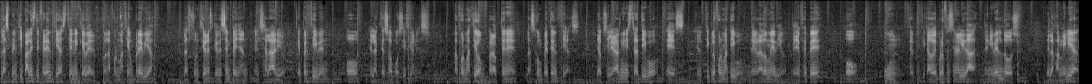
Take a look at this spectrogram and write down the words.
Las principales diferencias tienen que ver con la formación previa, las funciones que desempeñan, el salario que perciben o el acceso a posiciones. La formación para obtener las competencias de auxiliar administrativo es el ciclo formativo de grado medio de FP o un certificado de profesionalidad de nivel 2 de la familia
